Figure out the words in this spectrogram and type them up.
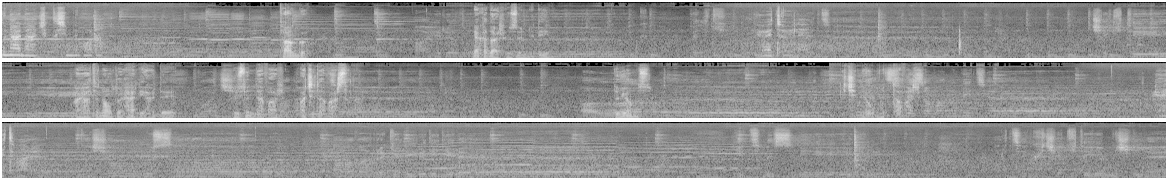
Bu nereden çıktı şimdi Boran? Tango. Ne kadar hüzünlü değil mi? Evet öyle. Hayatın olduğu her yerde hüzün de var, acı da var Sıla. Duyuyor musun? İçinde umut da var. Evet var. Gelirdi dile Yetmez mi? Artık çektiğim çile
